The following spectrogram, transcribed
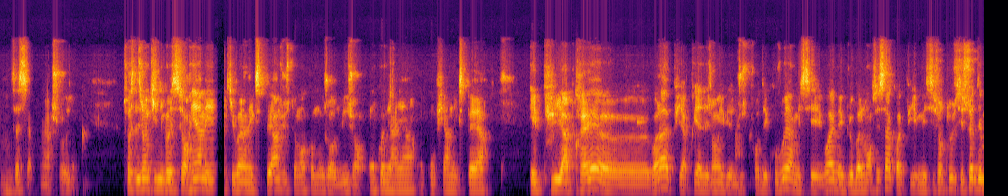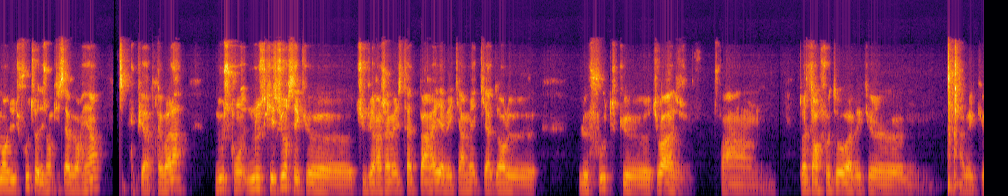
Mmh. Ça, c'est la première chose. Soit c'est des gens qui n'y connaissent rien, mais qui veulent un expert, justement, comme aujourd'hui, genre, on connaît rien, on confie un expert. Et puis après, euh, voilà, puis après, il y a des gens qui viennent juste pour découvrir, mais c'est, ouais, mais globalement, c'est ça, quoi. Puis, mais c'est surtout, c'est soit des mordus de foot, soit des gens qui savent rien. Et puis après, voilà. Nous, ce, qui est sûr, c'est que tu verras jamais le stade pareil avec un mec qui adore le, foot que, tu vois, enfin, toi, tu es en photo avec, avec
